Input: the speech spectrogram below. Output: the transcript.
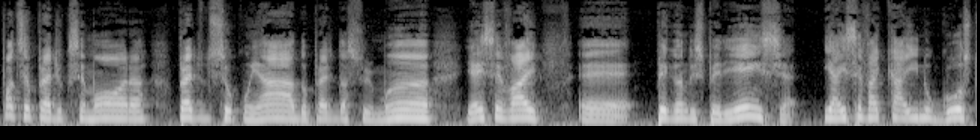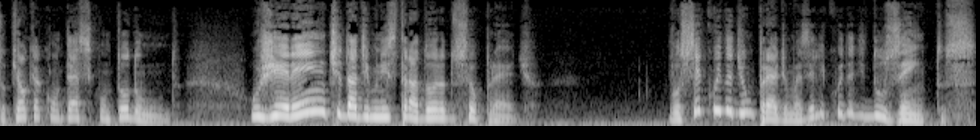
Pode ser o prédio que você mora, o prédio do seu cunhado, o prédio da sua irmã. E aí você vai é, pegando experiência e aí você vai cair no gosto, que é o que acontece com todo mundo o gerente da administradora do seu prédio. Você cuida de um prédio, mas ele cuida de 200.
